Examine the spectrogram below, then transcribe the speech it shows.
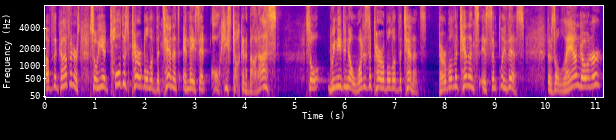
of the governors. So he had told this parable of the tenants and they said, Oh, he's talking about us. So we need to know what is the parable of the tenants? Parable of the tenants is simply this there's a landowner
